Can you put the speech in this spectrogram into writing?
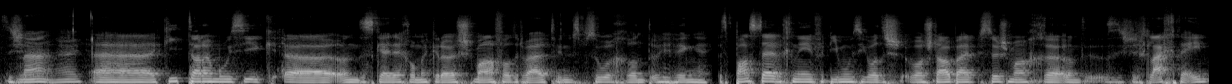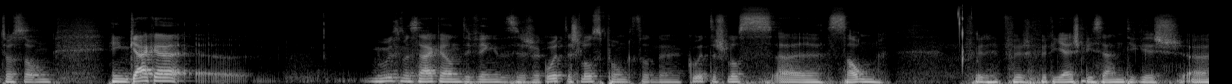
Das ist Nein, nein. äh, Gitarrenmusik äh, und es geht echt um den grössten Mann von der Welt, wie er es besucht und ich finde, es passt einfach nicht für die Musik, die, die Stahlberger sonst machen und es ist ein schlechter Intro-Song. Hingegen, äh, muss man sagen, und ich finde, das ist ein guter Schlusspunkt und ein guter Schlusssong äh, für, für, für die erste Sendung, ist äh,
